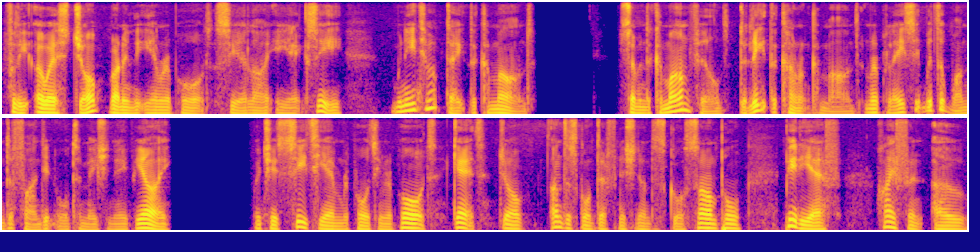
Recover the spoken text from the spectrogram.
For the OS job running the EM report CLI exe, we need to update the command. So in the command field, delete the current command and replace it with the one defined in Automation API, which is ctm reporting report get job underscore definition underscore sample PDF hyphen O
